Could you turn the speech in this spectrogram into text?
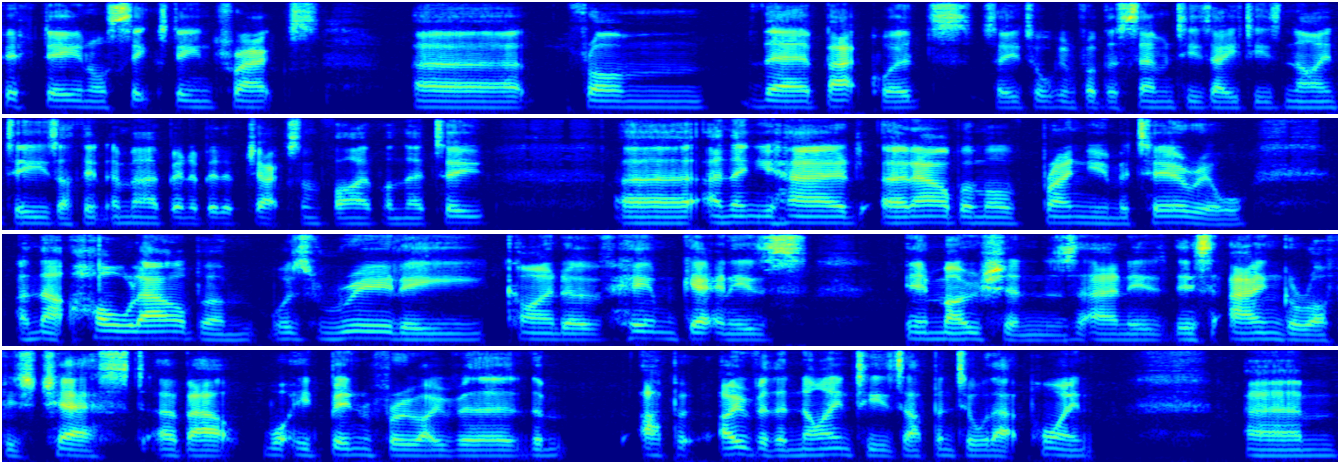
15 or 16 tracks uh, from there backwards. So you're talking from the 70s, 80s, 90s. I think there may have been a bit of Jackson 5 on there too. Uh, and then you had an album of brand new material. And that whole album was really kind of him getting his emotions and his, this anger off his chest about what he'd been through over the up over the 90s up until that point um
